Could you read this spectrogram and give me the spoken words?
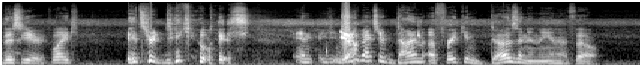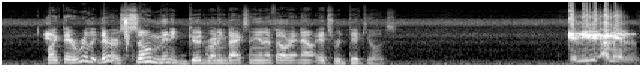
this year. Like, it's ridiculous. And yeah. running backs are dime a freaking dozen in the NFL. Like there really there are so many good running backs in the NFL right now. It's ridiculous. And you, I mean,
